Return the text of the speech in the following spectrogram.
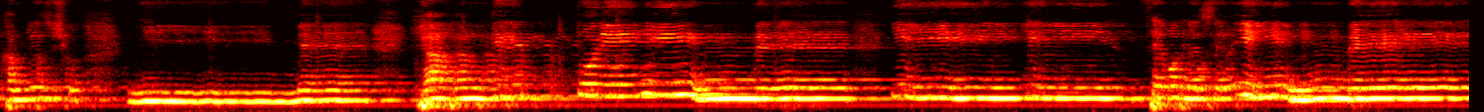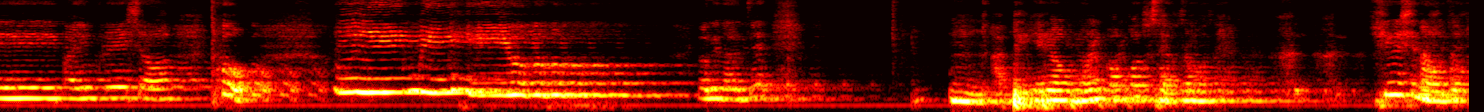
강조해 주시고 님의 향기뿐인데 이세 번 내주세요. 인데 바이브레이션. 코 님이요 여기다 이제 음 앞에 예령을 꺾어주세요. 그러면 히읗이 나오죠.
